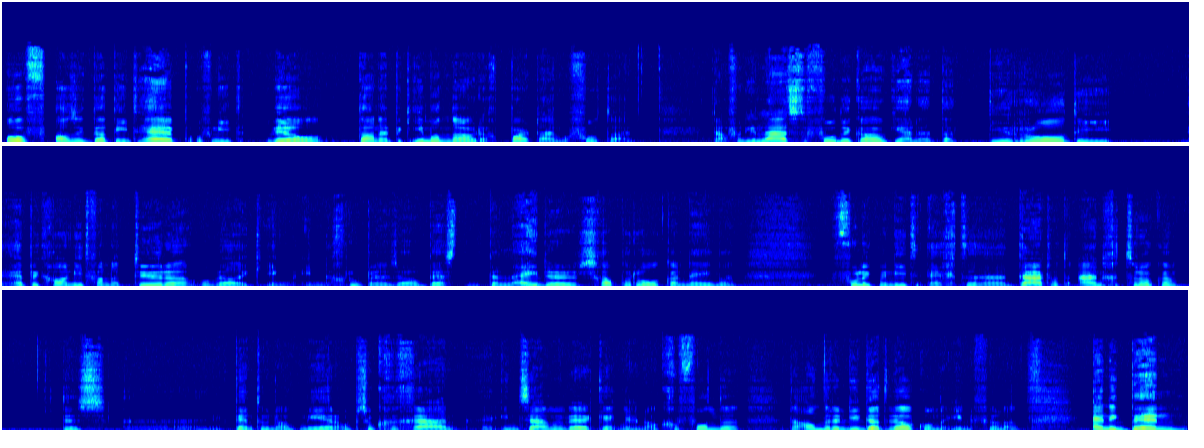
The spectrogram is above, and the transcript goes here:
Of als ik dat niet heb of niet wil, dan heb ik iemand nodig, parttime of fulltime. Nou, van die laatste voelde ik ook, ja, dat, dat, die rol die heb ik gewoon niet van nature. Hoewel ik in, in de groep en zo best de leiderschappenrol kan nemen, voel ik me niet echt uh, daartoe aangetrokken. Dus uh, ik ben toen ook meer op zoek gegaan in samenwerking en ook gevonden naar anderen die dat wel konden invullen. En ik ben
